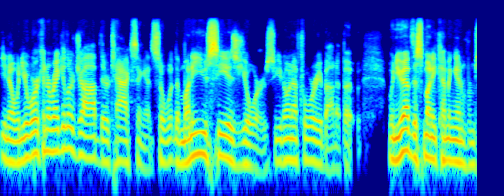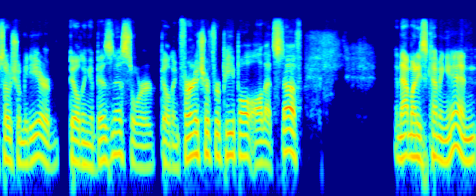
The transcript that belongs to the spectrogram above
you know when you're working a regular job they're taxing it. So the money you see is yours. You don't have to worry about it. But when you have this money coming in from social media or building a business or building furniture for people all that stuff and that money's coming in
